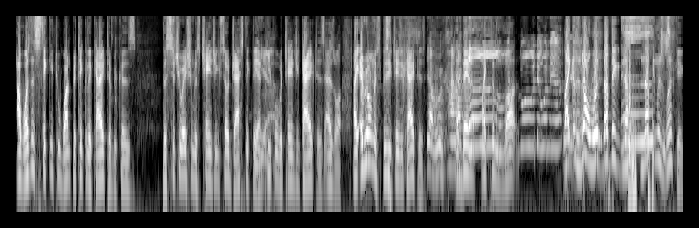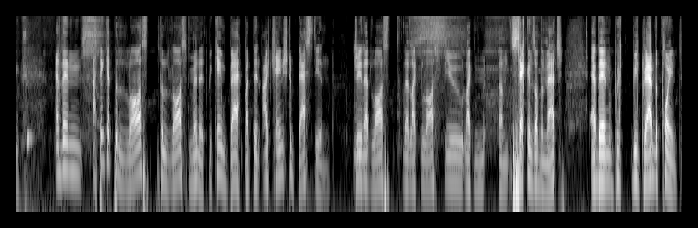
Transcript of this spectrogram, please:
I wasn't sticking to one particular character because the situation was changing so drastically, and Yeah. people were changing characters as well. Like everyone was busy changing characters. Yeah, we were kind of And like, then, uh, like, the "Oh, lo- what, what we doing here?" Like yeah. it's not work. Nothing. No, nothing was working. And then I think at the last the last minute we came back, but then I changed to Bastion during that last that like last few like um seconds of the match, and then we we grabbed the point.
